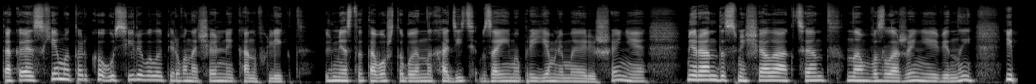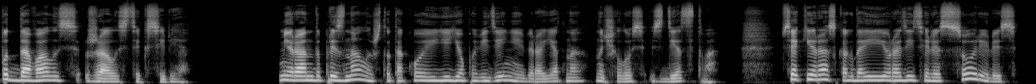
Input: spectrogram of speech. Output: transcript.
Такая схема только усиливала первоначальный конфликт. Вместо того, чтобы находить взаимоприемлемое решение, Миранда смещала акцент на возложение вины и поддавалась жалости к себе. Миранда признала, что такое ее поведение, вероятно, началось с детства. Всякий раз, когда ее родители ссорились,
